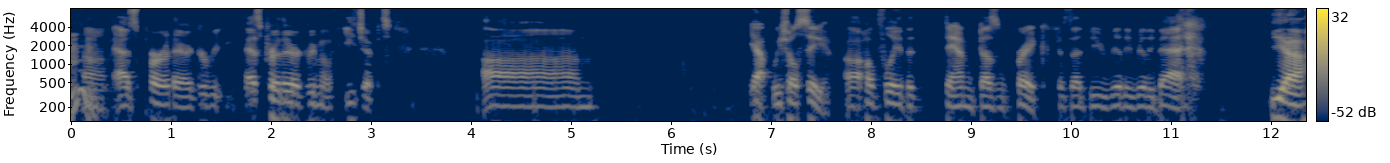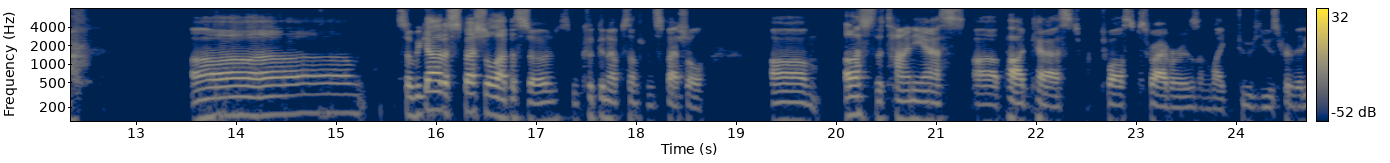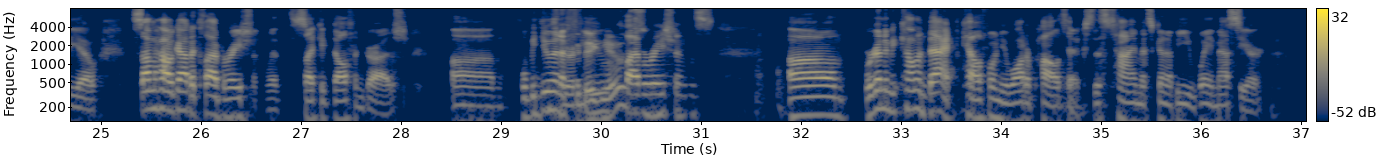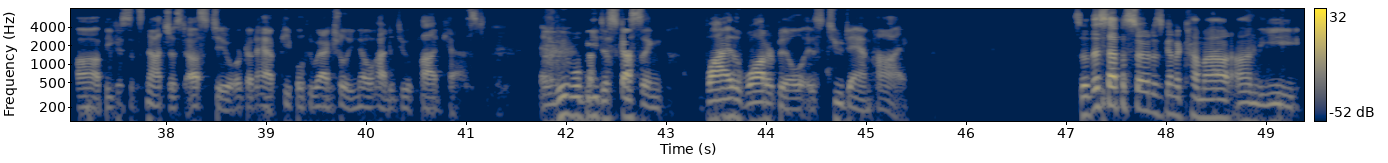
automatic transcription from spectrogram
Hmm. um, as per their agree- as per their agreement with Egypt. Um, yeah, we shall see. Uh, hopefully, the dam doesn't break because that'd be really, really bad. Yeah, Um, so we got a special episode. So we're cooking up something special. Um, us, the tiny ass uh, podcast with 12 subscribers and like two views per video, somehow got a collaboration with Psychic Dolphin Garage. Um, we'll be doing a Very big few collaborations. Um, we're going to be coming back to California water politics. This time it's going to be way messier uh, because it's not just us two. We're going to have people who actually know how to do a podcast. And we will be discussing why the water bill is too damn high. So this episode is going to come out on the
